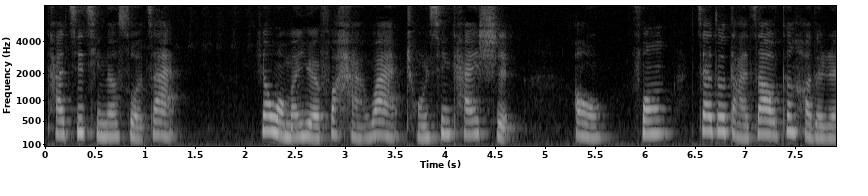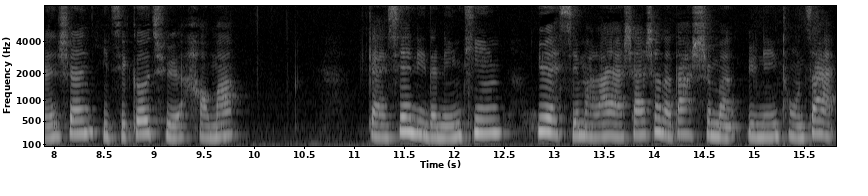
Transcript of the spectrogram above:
它激情的所在，让我们远赴海外，重新开始。哦，风，再度打造更好的人生以及歌曲，好吗？感谢你的聆听，愿喜马拉雅山上的大师们与您同在。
